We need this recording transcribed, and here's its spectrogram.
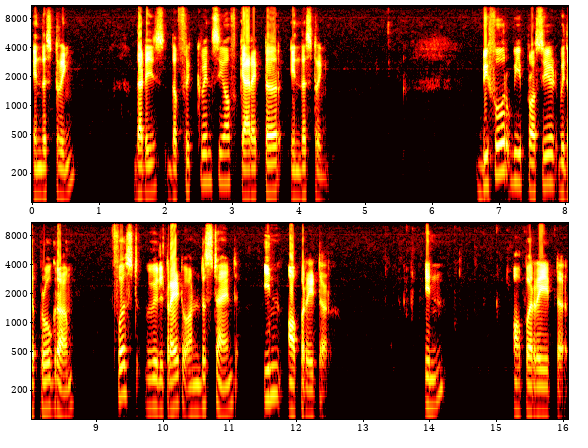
in the string that is the frequency of character in the string. Before we proceed with the program, first we will try to understand in operator. In operator.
